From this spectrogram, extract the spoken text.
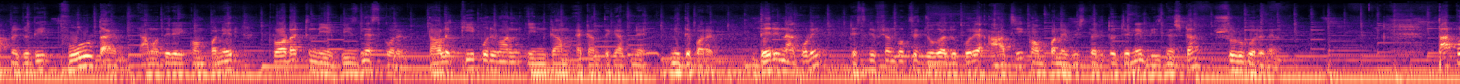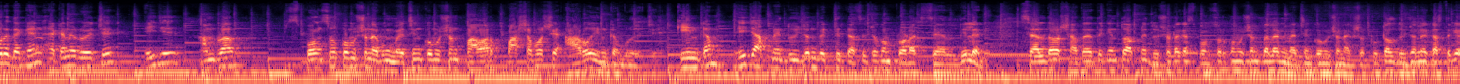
আপনি যদি ফুল টাইম আমাদের এই কোম্পানির প্রোডাক্ট নিয়ে বিজনেস করেন, তাহলে কি পরিমাণ ইনকাম এখান থেকে আপনি নিতে পারেন? দেরি না করে ডেসক্রিপশন বক্সে যোগাযোগ করে আজই কোম্পানির বিস্তারিত জেনে বিজনেসটা শুরু করে দেন। তারপরে দেখেন, এখানে রয়েছে এই যে আমরা স্পন্সর কমিশন এবং ম্যাচিং কমিশন পাওয়ার পাশাপাশি আরও ইনকাম রয়েছে। কি ইনকাম এই যে আপনি দুইজন ব্যক্তির কাছে যখন প্রোডাক্ট সেল দিলেন সেল দেওয়ার সাথে সাথে কিন্তু আপনি দুশো টাকা স্পন্সর কমিশন পেলেন ম্যাচিং কমিশন একশো টোটাল দুজনের কাছ থেকে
